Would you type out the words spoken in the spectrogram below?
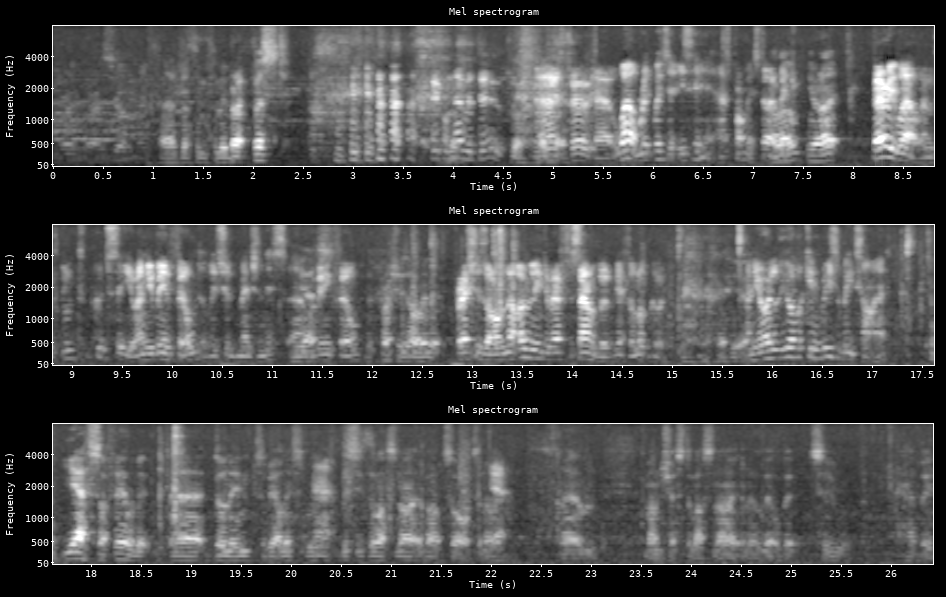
of that, whereas your Uh, nothing for my breakfast. People never do. No, it's true. Uh, well, Rick Witter is here, as promised. Hello, Hello, Rick. you alright? Very well, and good, good to see you. And you're being filmed, we should mention this. Uh, Yes. We're being filmed. The pressure's on, isn't it? Pressure's on. Not only do we have to sound good, we have to look good. Yeah. And you're, you're looking reasonably tired. Yes, I feel a bit uh, done in, to be honest. We, Yeah. This is the last night of our tour tonight. Yeah. Um, Manchester last night and a little bit too heavy.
